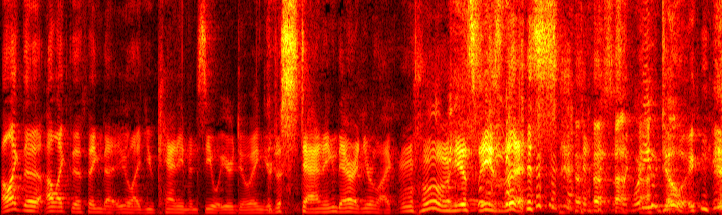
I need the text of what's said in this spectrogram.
I like the I like the thing that you're like you can't even see what you're doing. You're just standing there and you're like, mm-hmm, he sees this. and he's just like, what are you doing?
